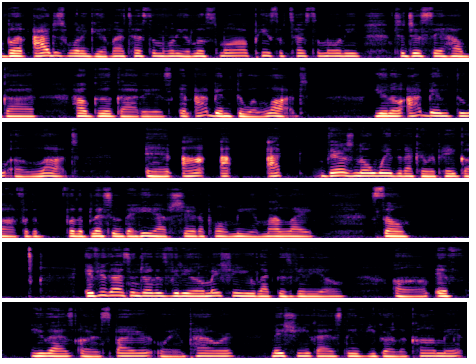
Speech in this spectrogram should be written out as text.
but I just want to give my testimony, a little small piece of testimony to just say how God how good God is. And I've been through a lot. You know, I've been through a lot. And I I I there's no way that I can repay God for the for the blessings that he has shared upon me in my life. So if you guys enjoy this video, make sure you like this video. Um, if you guys are inspired or empowered, make sure you guys leave your girl a comment.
